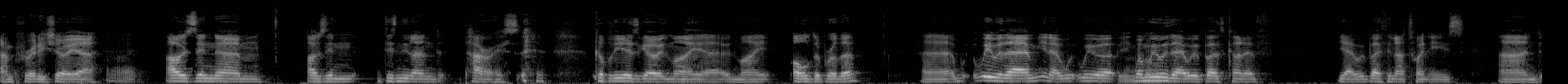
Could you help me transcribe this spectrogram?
I'm pretty sure. Yeah. All right. I was in um, I was in Disneyland Paris a couple of years ago with my uh, with my older brother. Uh, w- we were there, you know. We, we were Being when we cool. were there. We were both kind of yeah, we're both in our twenties, and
